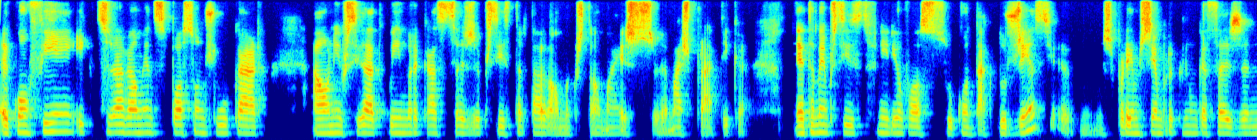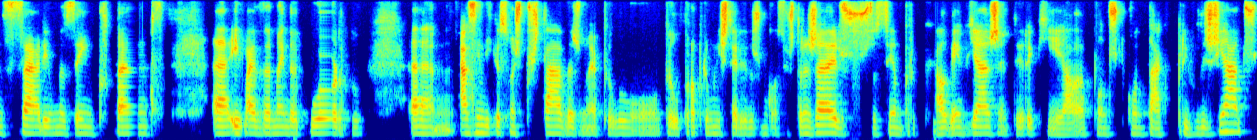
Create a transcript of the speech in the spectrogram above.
uh, confiem e que desejaravelmente se possam deslocar à Universidade de Coimbra, caso seja preciso tratar de alguma questão mais, eh, mais prática. É também preciso definir o vosso contacto de urgência, esperemos sempre que nunca seja necessário, mas é importante uh, e vai também de acordo um, às indicações prestadas não é, pelo, pelo próprio Ministério dos Negócios Estrangeiros, sempre que alguém viaja, ter aqui pontos de contacto privilegiados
